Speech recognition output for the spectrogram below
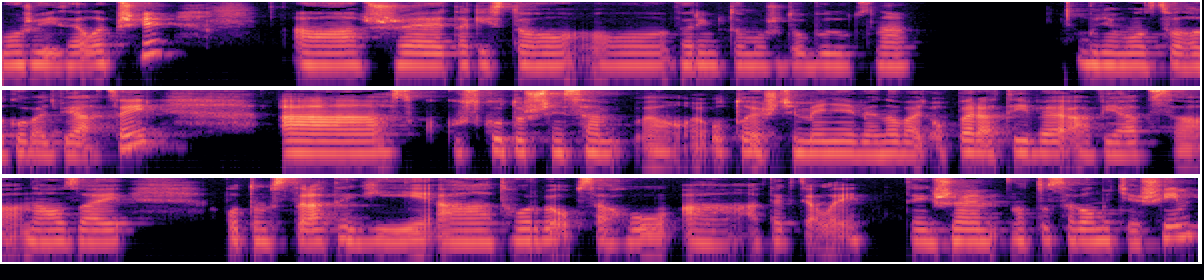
môže ísť aj lepšie a že takisto verím tomu, že do budúcna budem môcť delegovať viacej a skutočne sa o to ešte menej venovať operatíve a viac naozaj potom stratégii a tvorbe obsahu a, a tak ďalej. Takže na to sa veľmi teším.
